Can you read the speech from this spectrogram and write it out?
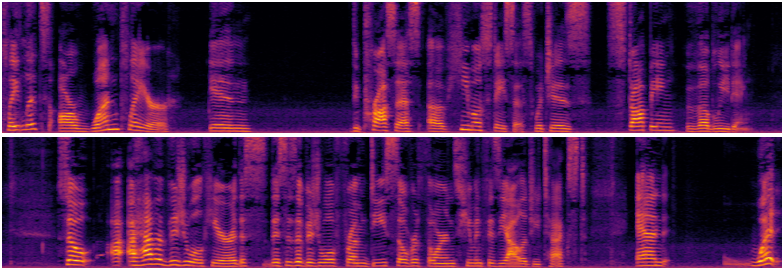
platelets are one player in the process of hemostasis, which is stopping the bleeding. So I have a visual here. This, this is a visual from D. Silverthorn's Human Physiology text. And what,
